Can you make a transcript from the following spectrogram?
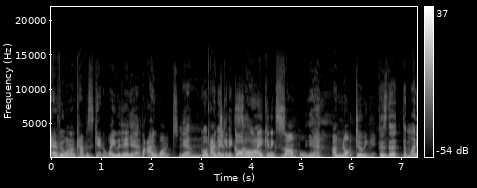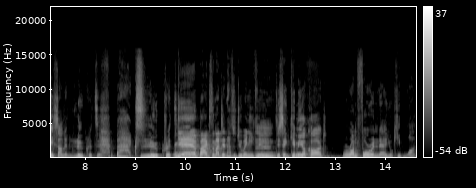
everyone on campus is getting away with it, Yeah. but I won't. Yeah. God will I make ju- an example. God will make an example. Yeah. I'm not doing it. Because the, the money sounded lucrative. Bags. Lucrative. Yeah, bags, and I didn't have to do anything. Mm, just say, give me your card. We'll run four in there. You'll keep one.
